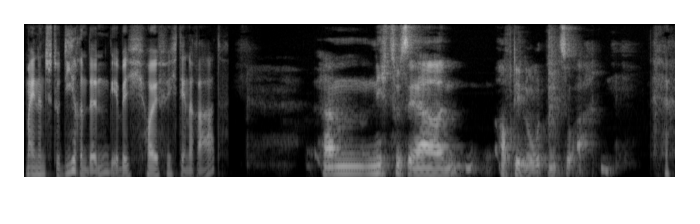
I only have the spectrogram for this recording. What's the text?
Meinen Studierenden gebe ich häufig den Rat, ähm, nicht zu sehr auf die Noten zu achten.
